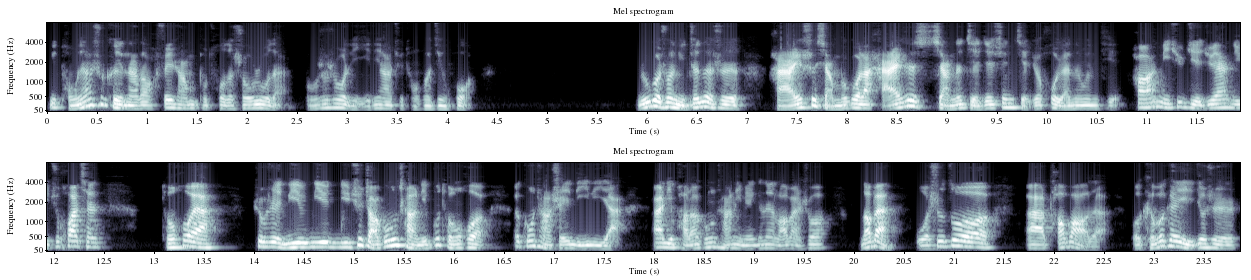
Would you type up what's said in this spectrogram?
你同样是可以拿到非常不错的收入的。不是说你一定要去囤货进货，如果说你真的是还是想不过来，还是想着姐姐先解决货源的问题，好啊，你去解决，你去花钱囤货呀，是不是？你你你去找工厂，你不囤货，那工厂谁理你呀？啊，你跑到工厂里面跟那老板说，老板，我是做啊淘宝的，我可不可以就是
